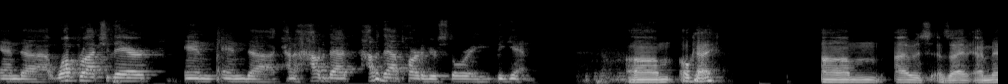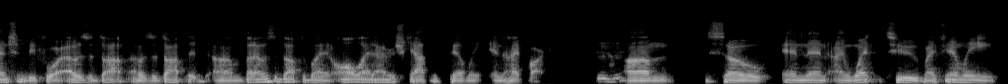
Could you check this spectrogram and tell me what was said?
and uh, what brought you there, and and uh, kind of how did that how did that part of your story begin? Um, okay. Um, I was, as I, I, mentioned before, I was adopt I was adopted, um, but I was adopted by an all-white Irish Catholic family in Hyde Park. Mm-hmm. Um, so and then I went to my family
